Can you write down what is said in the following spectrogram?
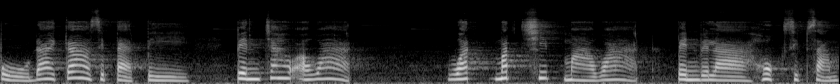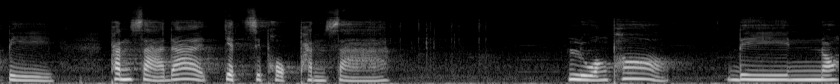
ปู่ได้ 98 ปี เป็นเจ้าอาวาส วัดมัชชิมาวาด เป็นเวลา 63 ปี พรรษาได้ 76 พรรษา หลวงพ่อ ดีเนาะ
